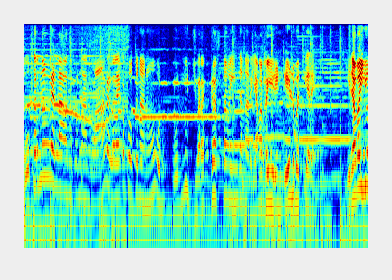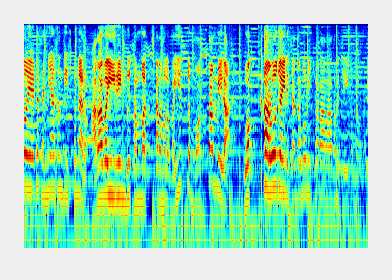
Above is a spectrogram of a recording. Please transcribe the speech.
గోకర్ణం వెళ్ళాలనుకున్నాను రా వెళ్ళలేకపోతున్నాను. ఒళ్ళు- ఒళ్ళు జ్వరగ్రస్తమైందన్నారు. ఎనభై రెండేళ్ళు బతికారు ఆయన. ఇరవయో ఏట సన్యాసం తీసుకున్నారు. అరవై రెండు సంవత్సరముల వయస్సు మొత్తం మీద ఒక్కరోజు ఆయన చంద్రమౌళీశ్వరారాధన చేయకుండా ఉన్నారు.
